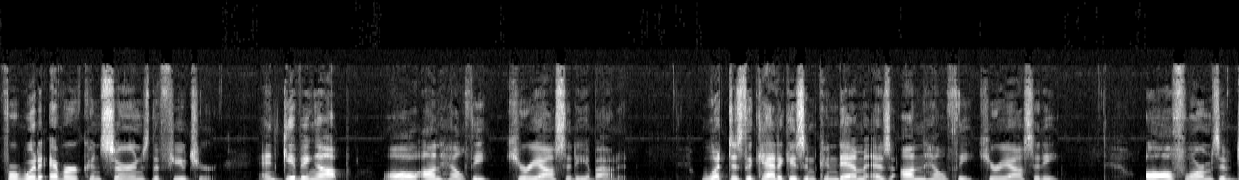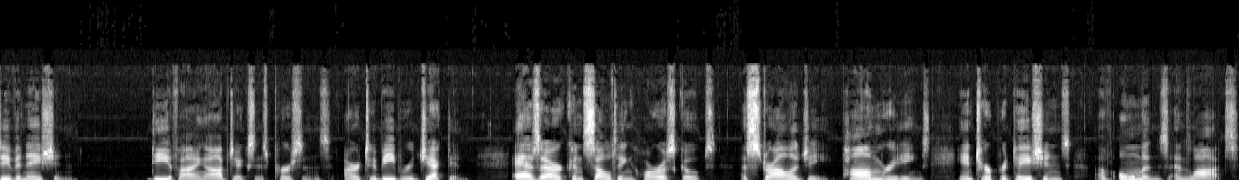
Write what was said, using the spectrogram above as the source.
for whatever concerns the future, and giving up all unhealthy curiosity about it. What does the Catechism condemn as unhealthy curiosity? All forms of divination, deifying objects as persons, are to be rejected, as are consulting horoscopes astrology, palm readings, interpretations of omens and lots,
